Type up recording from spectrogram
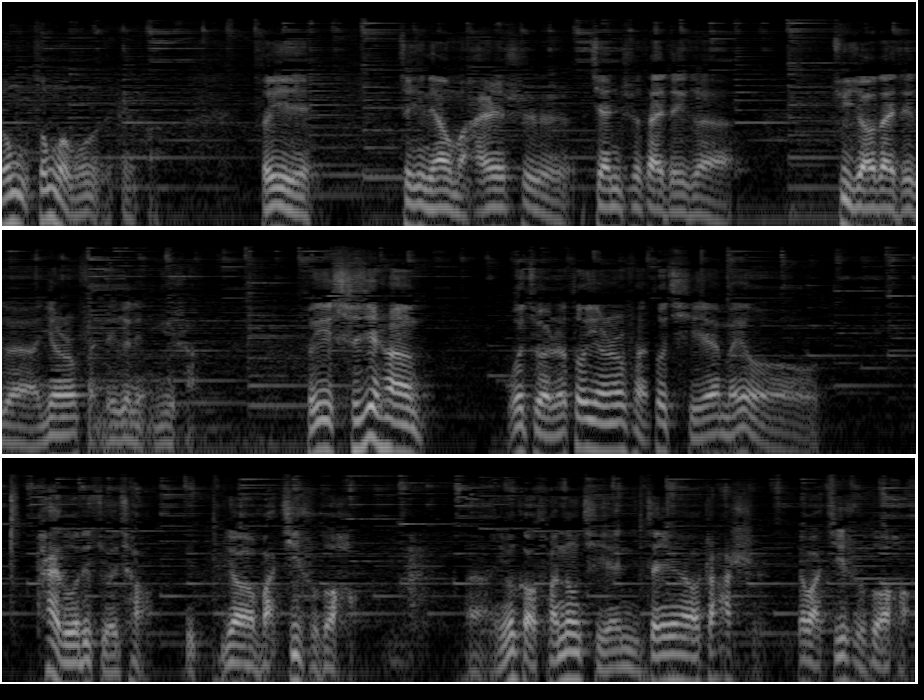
中中国母乳的配方。所以这些年我们还是坚持在这个聚焦在这个婴儿粉这个领域上。所以实际上，我觉着做婴儿粉做企业没有太多的诀窍，要把基础做好。嗯，因为搞传统企业，你真要扎实，要把基础做好。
